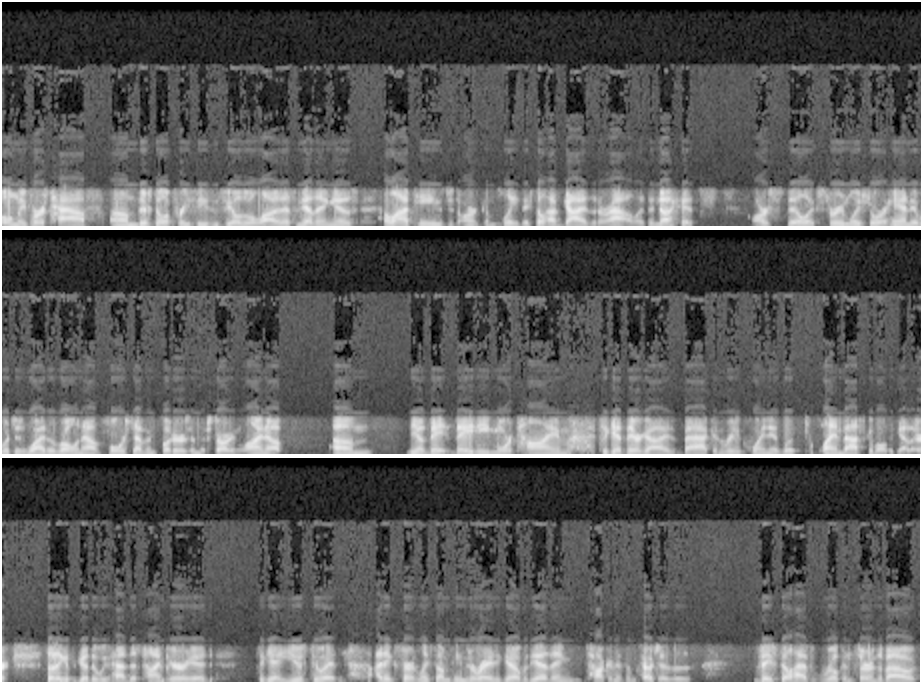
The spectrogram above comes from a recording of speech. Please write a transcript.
only first half. Um, there's still a preseason feel to a lot of this, and the other thing is a lot of teams just aren't complete. They still have guys that are out. Like the Nuggets are still extremely short-handed, which is why they're rolling out four seven footers in their starting lineup. Um, you know, they they need more time to get their guys back and reacquainted with playing basketball together. So I think it's good that we've had this time period to get used to it. I think certainly some teams are ready to go, but the other thing, talking to some coaches, is they still have real concerns about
